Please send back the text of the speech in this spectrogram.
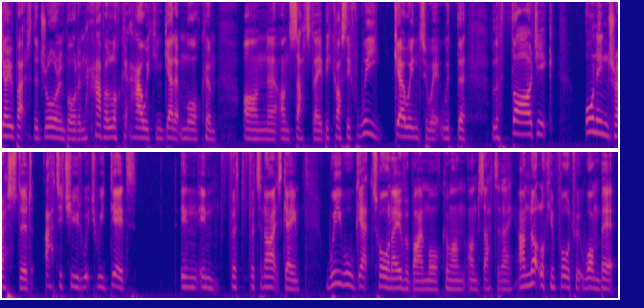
go back to the drawing board and have a look at how we can get at Morecambe on uh, on Saturday. Because if we go into it with the lethargic, uninterested attitude which we did in in for, for tonight's game, we will get torn over by Morecambe on, on Saturday. I'm not looking forward to it one bit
